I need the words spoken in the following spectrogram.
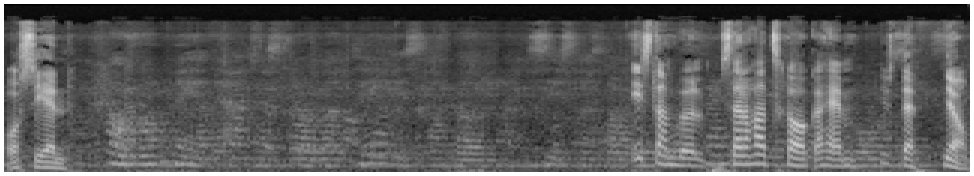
oss igen. Istanbul, Serhat ska åka hem. Just det, ja.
